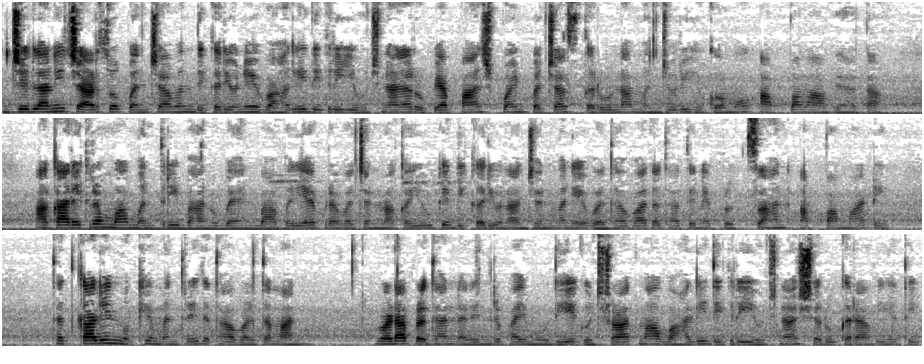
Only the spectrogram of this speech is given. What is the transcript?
જિલ્લાની ચારસો પંચાવન દીકરીઓને વહાલી દીકરી યોજનાના રૂપિયા પાંચ પોઈન્ટ પચાસ કરોડના મંજૂરી હુકમો આપવામાં આવ્યા હતા. આ કાર્યક્રમમાં મંત્રી ભાનુબહેન બાબરિયાએ પ્રવચનમાં કહ્યું કે દીકરીઓના જન્મને વધારવા તથા તેને પ્રોત્સાહન આપવા માટે તત્કાલીન મુખ્યમંત્રી તથા વર્તમાન વડાપ્રધાન નરેન્દ્રભાઈ મોદીએ ગુજરાતમાં વહાલી દીકરી યોજના શરૂ કરાવી હતી.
